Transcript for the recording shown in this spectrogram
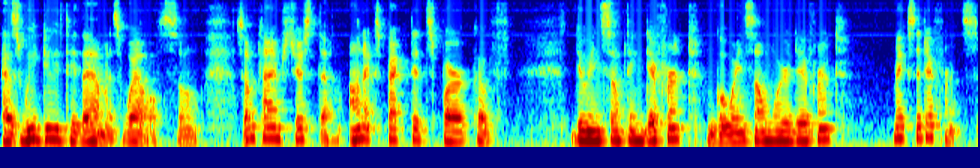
as we do to them as well. So sometimes just the unexpected spark of doing something different, going somewhere different, makes a difference.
